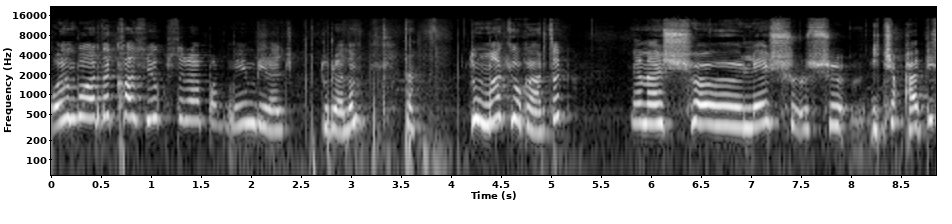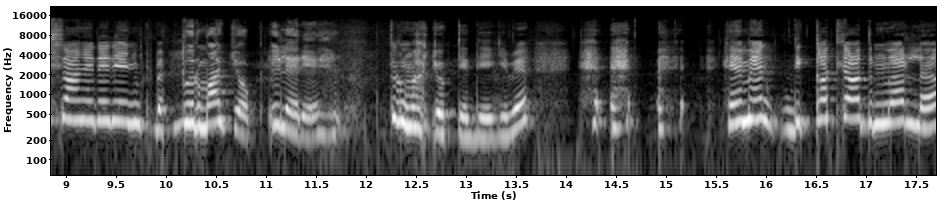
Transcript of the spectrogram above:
Oyun bu arada kasıyor. Kusura bakmayın birazcık duralım. Heh, Durmak yok artık. Hemen şöyle şu, şu iki hapishanede diyelim ki ben. Durmak yok. İleri. Durmak yok dediği gibi. He- he- he- hemen dikkatli adımlarla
